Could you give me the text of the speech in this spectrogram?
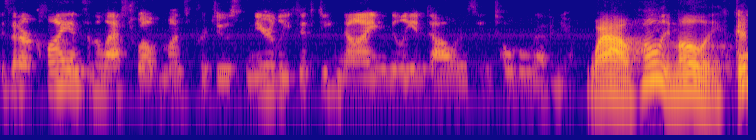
is that our clients in the last 12 months produced nearly $59 million in total revenue. Wow. Holy moly. Good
